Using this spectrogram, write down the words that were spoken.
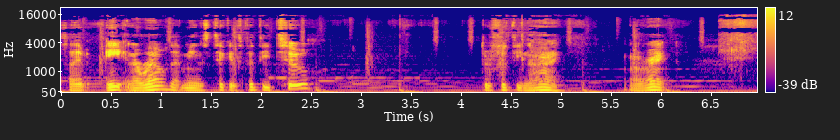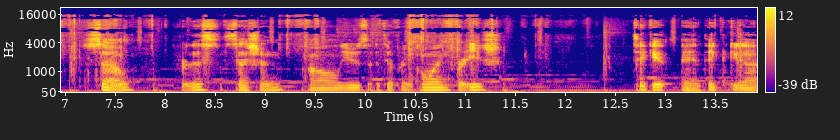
So I have 8 in a row. That means tickets 52 through 59. All right. So for this session, I'll use a different coin for each ticket. And thank you,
